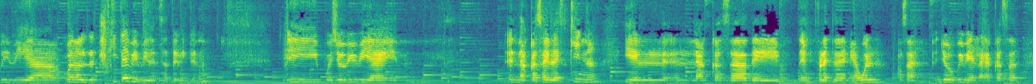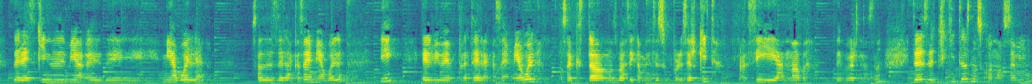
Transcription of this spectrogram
vivía, bueno, desde chiquita he vivido en satélite, ¿no? Y pues yo vivía en en la casa de la esquina y él en la casa de, enfrente de mi abuela. O sea, yo vivía en la casa de la esquina de mi, eh, de mi abuela o sea, desde la casa de mi abuela, y él vive enfrente de la casa de mi abuela, o sea que estábamos básicamente súper cerquita, así a nada de vernos, ¿no? Entonces de chiquitos nos conocemos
